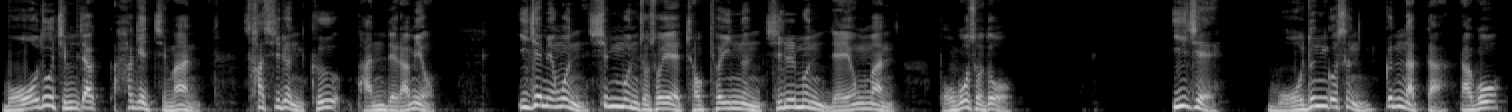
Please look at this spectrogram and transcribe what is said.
모두 짐작하겠지만 사실은 그 반대라며 이재명은 신문 조서에 적혀 있는 질문 내용만 보고서도 이제 모든 것은 끝났다 라고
